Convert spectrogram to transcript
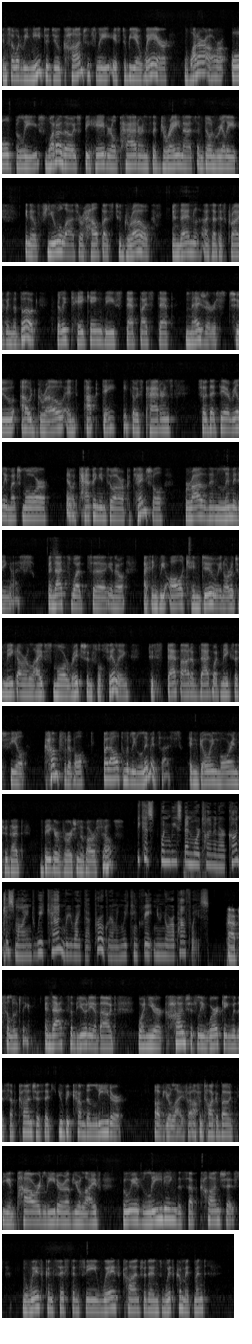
And so what we need to do consciously is to be aware what are our old beliefs? What are those behavioral patterns that drain us and don't really, you know, fuel us or help us to grow? And then, as I describe in the book, really taking these step by step measures to outgrow and update those patterns so that they're really much more, you know, tapping into our potential rather than limiting us. And that's what, uh, you know, I think we all can do in order to make our lives more rich and fulfilling, to step out of that, what makes us feel comfortable, but ultimately limits us, and going more into that bigger version of ourselves. Because when we spend more time in our conscious mind, we can rewrite that programming. We can create new neural pathways. Absolutely. And that's the beauty about when you're consciously working with the subconscious that you become the leader of your life. I often talk about the empowered leader of your life who is leading the subconscious with consistency, with confidence, with commitment.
